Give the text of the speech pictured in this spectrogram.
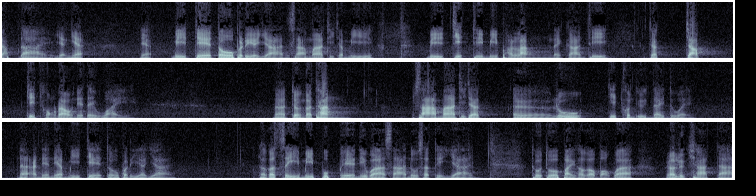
จับได้อย่างเงี้ยเนี่ยมีเจโตปริยญาณสามารถที่จะมี มีจิตที่มีพลังในการที่จะจับจิตของเราเนี่ยได้ไวนะจนกระทั่งสามารถที่จะออรู้จิตคนอื่นได้ด้วยนะอันนี้เนี่ยมีเจโตปริยญาณแล้วก็สี่มีปุเพนิวาสานุสติญาณทั่วๆไปเขาก็บอกว่าระลึกชาติได้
